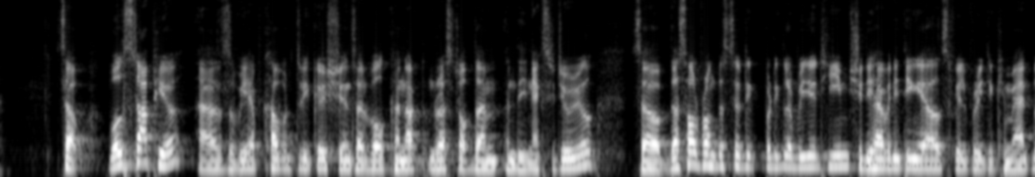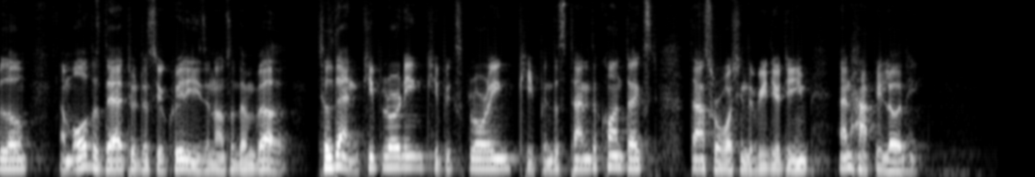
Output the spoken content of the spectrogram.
So we'll stop here as we have covered three questions and we'll conduct the rest of them in the next tutorial. So that's all from this particular video team. Should you have anything else, feel free to comment below. I'm always there to address your queries and answer them well. Till then, keep learning, keep exploring, keep understanding the context. Thanks for watching the video team and happy learning.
